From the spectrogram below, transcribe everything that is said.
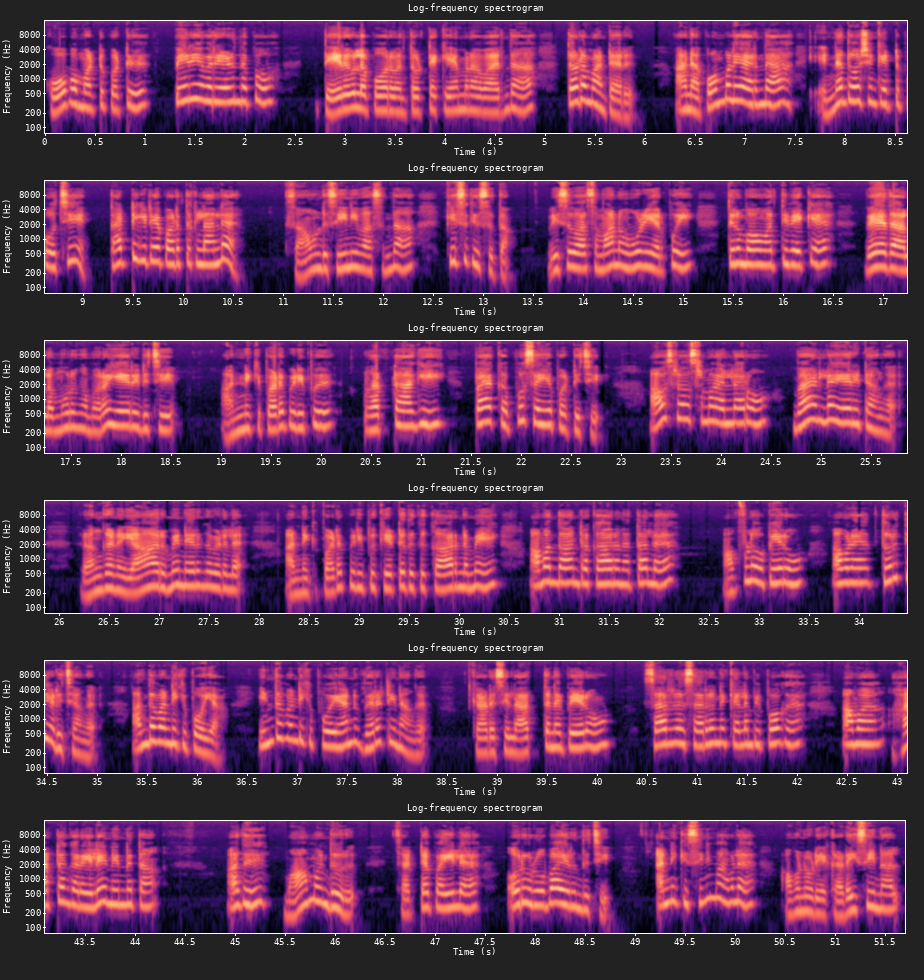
கோபம் மட்டுப்பட்டு பெரியவர் எழுந்தப்போ தெருவில் போகிறவன் தொட்ட கேமராவாக இருந்தா தொடமாட்டாரு. ஆனால் பொம்பளையாக இருந்தா என்ன தோஷம் கெட்டு போச்சு? தட்டிக்கிட்டே படுத்துக்கலாம்ல. சவுண்டு சீனிவாசன் தான் கிசு கிசு தான் விசுவாசமான ஊழியர் போய் திரும்பவும் வத்தி வைக்க வேதால முருங்கை மரம் ஏறிடுச்சு. அன்னைக்கு படப்பிடிப்பு ரத்தாகி பேக்கப்பும் செய்யப்பட்டுச்சு. அவசர அவசரமாக எல்லாரும் வேனில் ஏறிட்டாங்க. ரங்கனை யாருமே நெருங்க விடலை. அன்னைக்கு படப்பிடிப்பு கெட்டதுக்கு காரணமே அவன்தான்ற காரணத்தால் அவ்வளோ பேரும் அவனை துரத்தி அடித்தாங்க அந்த வண்டிக்கு போயா இந்த வண்டிக்கு போயான்னு விரட்டினாங்க. கடைசியில் அத்தனை பேரும் சர்ற சர்றன்னு கிளம்பி போக அவன் ஆத்தங்கரையிலே நின்றுட்டான் அது மாமண்டூர். சட்டப்பையில் ஒரு ரூபாய் இருந்துச்சு. அன்னைக்கு சினிமாவில் அவனுடைய கடைசி நாள்.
